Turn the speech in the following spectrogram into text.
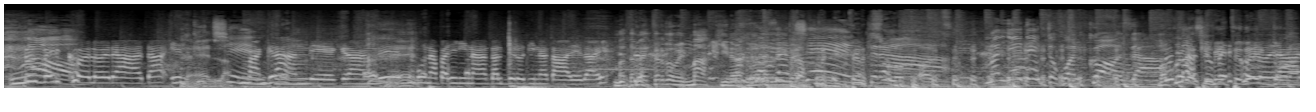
super colorata e Bella. ma grande, grande, Eh. tipo una pallina d'albero di Natale, dai. Ma da mettere dove? In macchina? Dove la devi Cosa c'entra? Ma gli hai detto qualcosa? Ma quella Tutta si super mette dentro la colorata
